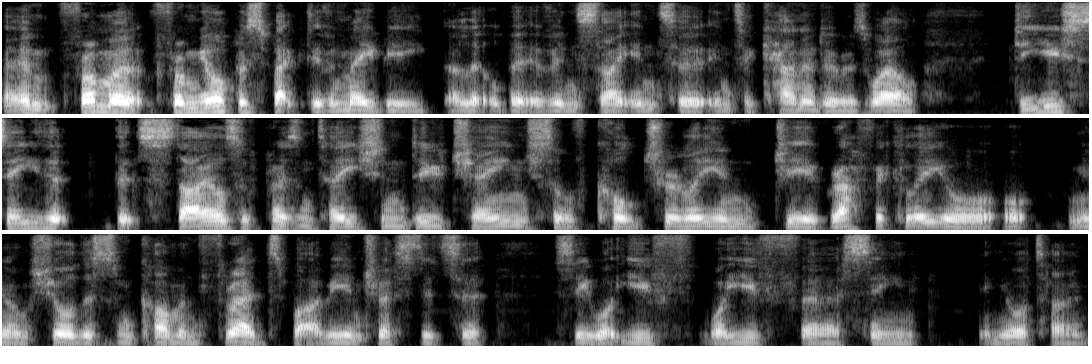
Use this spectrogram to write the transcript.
Um, from a from your perspective, and maybe a little bit of insight into into Canada as well, do you see that that styles of presentation do change sort of culturally and geographically? Or, or, you know i'm sure there's some common threads but i'd be interested to see what you've what you've uh, seen in your time.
